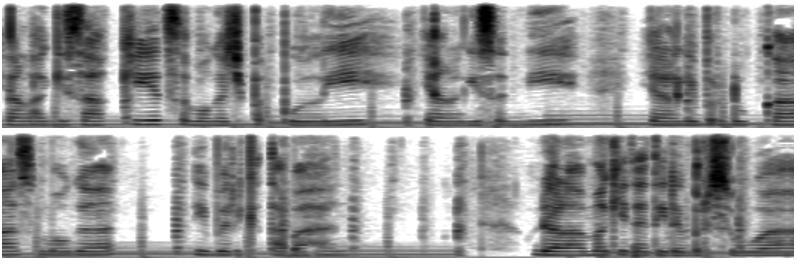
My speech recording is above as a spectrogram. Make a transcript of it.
Yang lagi sakit semoga cepat pulih. Yang lagi sedih Yang lagi berduka Semoga diberi ketabahan. Udah lama kita tidak bersua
